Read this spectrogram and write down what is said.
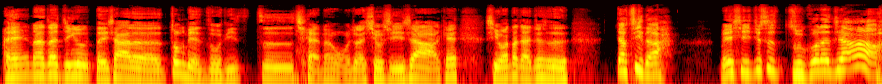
哎，那在进入等一下的重点主题之前呢，我们就来休息一下。OK，希望大家就是要记得啊，梅西就是祖国的骄傲。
